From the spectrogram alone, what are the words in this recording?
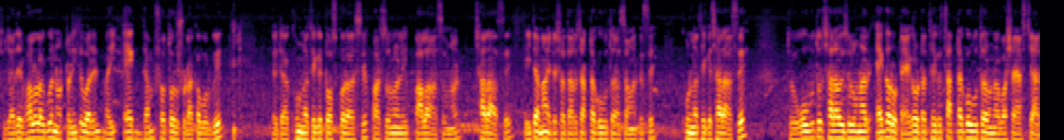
তো যাদের ভালো লাগবে নটটা নিতে পারেন। ভাই, একদম সতেরোশো টাকা পড়বে। এটা খুলনা থেকে টস করা আছে, পার্সোনালি পালা আছে ওনার, ছাড়া আছে। এটা না, এটার সাথে আরও চারটা কবুতর আছে আমার কাছে, খুলনা থেকে ছাড়া আছে। তো কবুতর ছাড়া হয়েছিল ওনার এগারোটা এগারোটা থেকে চারটা কবুতর ওনার বাসায় আসছে, আর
